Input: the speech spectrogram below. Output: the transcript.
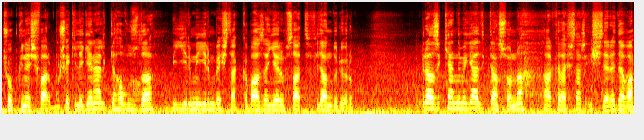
Çok güneş var. Bu şekilde genellikle havuzda bir 20-25 dakika bazen yarım saat falan duruyorum. Birazcık kendime geldikten sonra arkadaşlar işlere devam.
